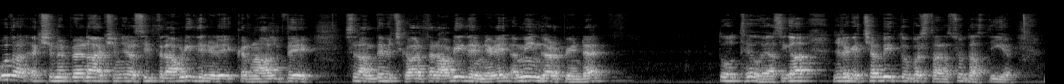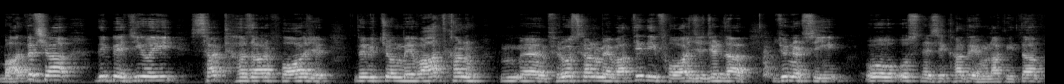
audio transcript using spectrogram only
ਉਹਦਾ ਐਕਸ਼ਨ ਪਹਿਲਾ ਐਕਸ਼ਨ ਜਿਹੜਾ ਸੀ ਤਰਾਵੜੀ ਦੇ ਨੇੜੇ ਕਰਨਾਲ ਤੇ ਸਰਹੰਦ ਦੇ ਵਿਚਕਾਰ ਤਰਾਵੜੀ ਦੇ ਨੇੜੇ ਅਮੀਨਗੜ੍ਹ ਪਿੰਡ ਹੈ। ਤੋਂ ਉੱਥੇ ਹੋਇਆ ਸੀਗਾ ਜਿਹੜਾ ਕਿ 26 ਅਕਤੂਬਰ 1710 ਦੀ ਹੈ। ਬਹਾਦਰ ਸ਼ਾਹ ਦੀ ਭੇਜੀ ਹੋਈ 60000 ਫੌਜ ਦੇ ਵਿੱਚੋਂ ਮੇਵਾਤ ਖਾਨ ਫਿਰੋਜ਼ ਖਾਨ ਮੇਵਾਤੀ ਦੀ ਫੌਜ ਜਿਹੜਾ ਯੂਨਿਟ ਸੀ ਉਹ ਉਸਨੇ ਸਿੱਖਾਂ ਤੇ ਹਮਲਾ ਕੀਤਾ।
